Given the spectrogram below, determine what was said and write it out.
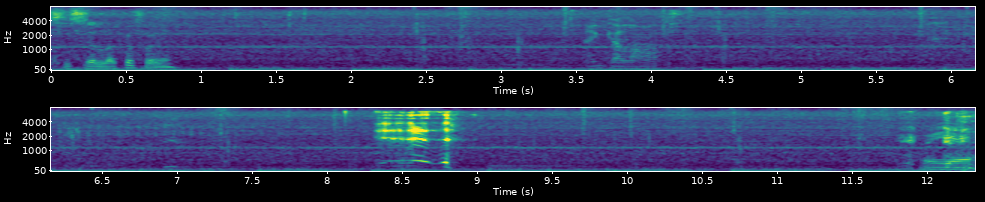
Is he still looking for you? I think I lost. Where you at?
